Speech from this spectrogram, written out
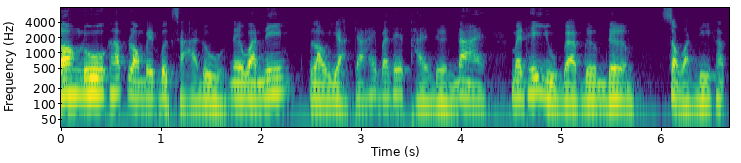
ลองดูครับลองไปปรึกษาดู ในวันนี้เราอยากจะให้ประเทศไทยเดินได้ ไม่ได้อยู่แบบเดิมๆสวัสดีครับ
